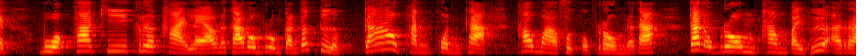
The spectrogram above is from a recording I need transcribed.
ศ บวกภาคีเครือข่ายแล้วนะคะรวมๆกันก็เกือบ 9,000 คนค่ะ เข้ามาฝึกอบรมนะคะ การอบรมทำไปเพื่ออะไร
